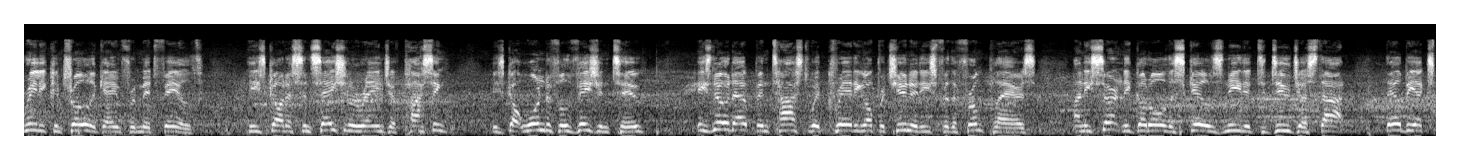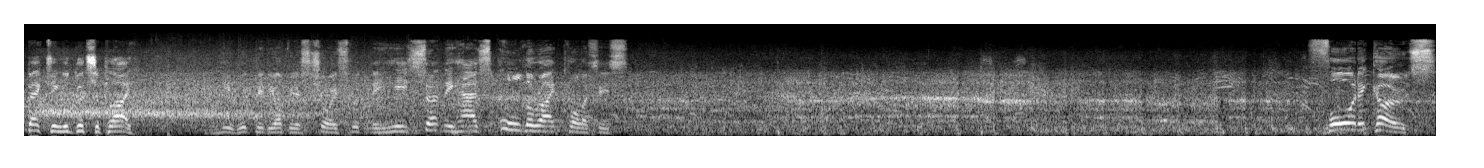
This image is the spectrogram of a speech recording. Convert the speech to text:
really control the game from midfield. He's got a sensational range of passing. He's got wonderful vision too. He's no doubt been tasked with creating opportunities for the front players, and he's certainly got all the skills needed to do just that. They'll be expecting a good supply. He would be the obvious choice, wouldn't he? He certainly has all the right qualities. Forward it goes.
